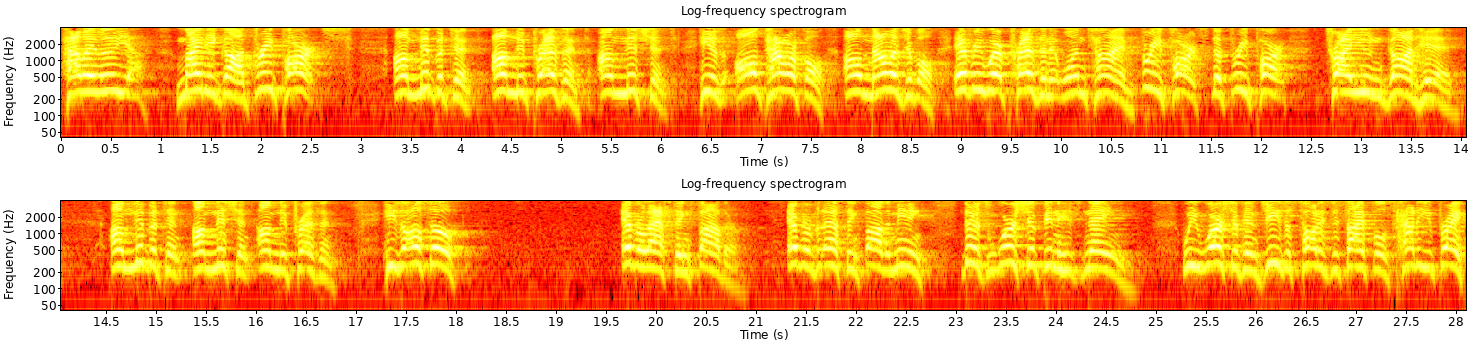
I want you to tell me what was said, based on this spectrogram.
Hallelujah. Mighty God, three parts omnipotent, omnipresent, omniscient. He is all powerful, all knowledgeable, everywhere present at one time. Three parts, the three part triune Godhead omnipotent, omniscient, omnipresent. He's also everlasting Father. Everlasting Father, meaning there's worship in His name. We worship Him. Jesus taught His disciples, How do you pray?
